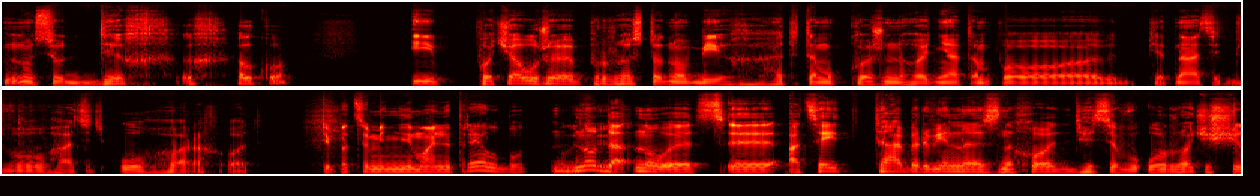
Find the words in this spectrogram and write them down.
ну, цю дихалку. І почав уже просто ну, бігати там кожного дня там по 15-20 у горах. От. Типа, це мінімальний трейл був? Ну, да, ну, е, ц- е, а цей табір він е, знаходиться в урочищі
